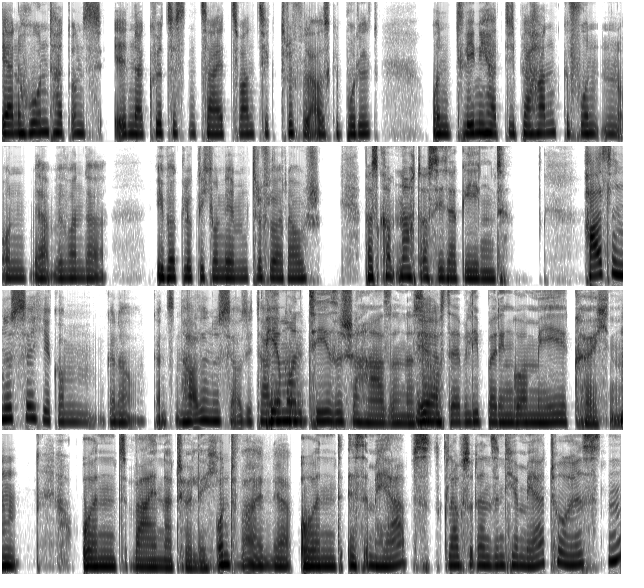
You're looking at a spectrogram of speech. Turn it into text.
deren Hund hat uns in der kürzesten Zeit 20 Trüffel ausgebuddelt und Leni hat die per Hand gefunden und ja, wir waren da überglücklich und im Trüffelrausch. Was kommt noch aus dieser Gegend? Haselnüsse, hier kommen genau ganzen Haselnüsse aus Italien. Piemontesische Haselnüsse, ja. auch sehr beliebt bei den Gourmetköchen. Mhm. Und Wein natürlich. Und Wein, ja. Und ist im Herbst, glaubst du, dann sind hier mehr Touristen?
